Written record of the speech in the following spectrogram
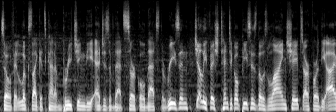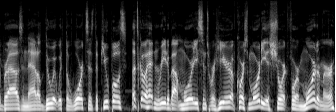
So if it looks like it's kind of breaching the edge edges of that circle, that's the reason. Jellyfish tentacle pieces, those line shapes are for the eyebrows, and that'll do it with the warts as the pupils. Let's go ahead and read about Morty since we're here. Of course, Morty is short for Mortimer,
